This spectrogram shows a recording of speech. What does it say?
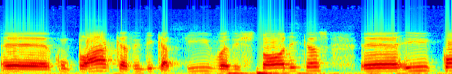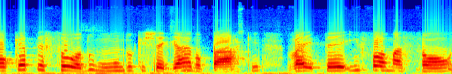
é, com placas indicativas, históricas, é, e qualquer pessoa do mundo que chegar no parque vai ter informação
